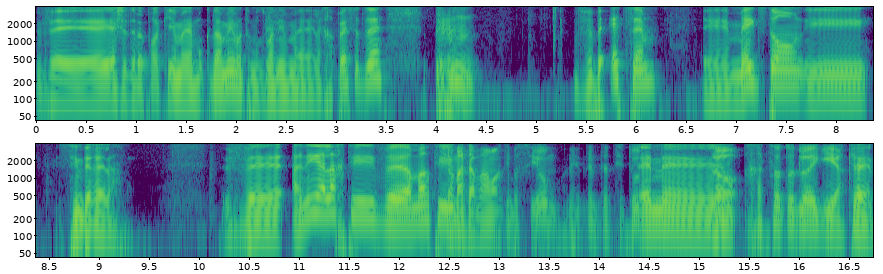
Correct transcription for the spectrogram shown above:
ויש את זה בפרקים אה, מוקדמים, אתם מוזמנים לחפש את זה. ובעצם, מיידסטון היא סינדרלה. ואני הלכתי ואמרתי... שמעת מה אמרתי בסיום? אני אתן את הציטוט. אין... לא, חצות עוד לא הגיע. כן,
